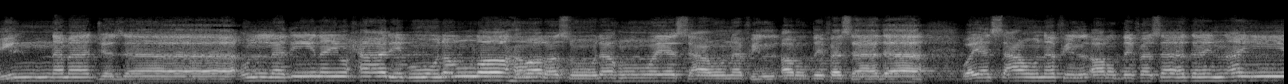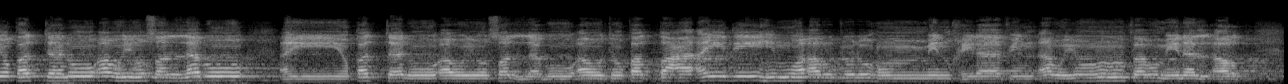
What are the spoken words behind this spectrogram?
إنما جزاء الذين يحاربون الله ورسوله ويسعون في الأرض فسادا ويسعون في الأرض فسادا أن يقتلوا أو يصلبوا أن يقتلوا أو يصلبوا أو تقطع أيديهم وأرجلهم من خلاف أو ينفوا من الأرض.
